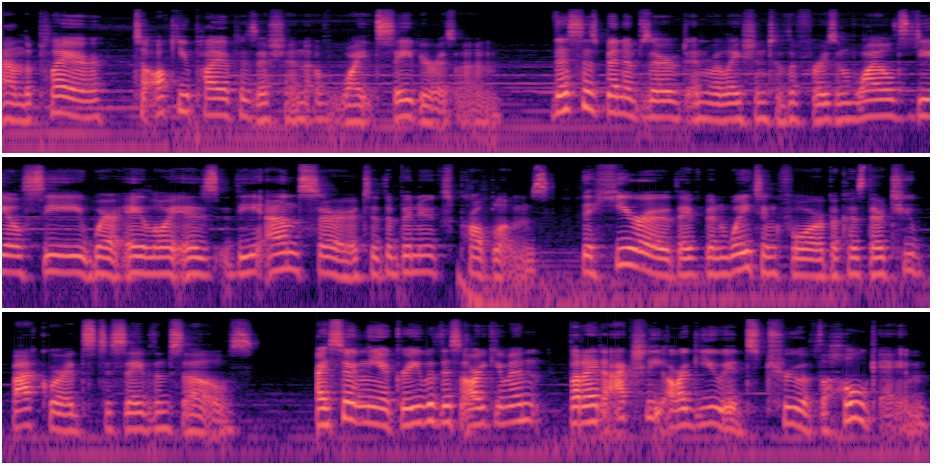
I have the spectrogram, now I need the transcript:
and the player, to occupy a position of white saviorism. This has been observed in relation to the Frozen Wilds DLC, where Aloy is the answer to the Banuk's problems, the hero they've been waiting for because they're too backwards to save themselves. I certainly agree with this argument, but I'd actually argue it's true of the whole game.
